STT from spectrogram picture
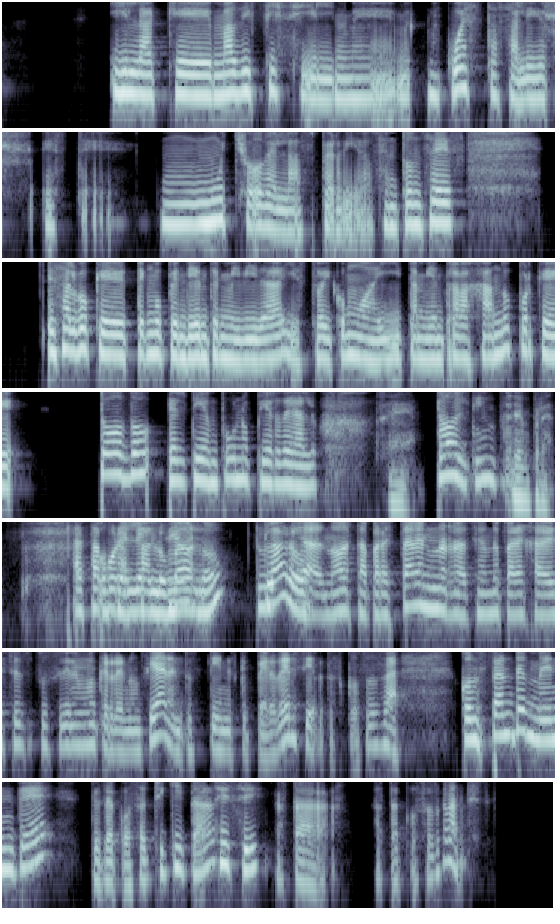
y la que más difícil me, me cuesta salir, este, mucho de las pérdidas. Entonces, es algo que tengo pendiente en mi vida y estoy como ahí también trabajando porque todo el tiempo uno pierde algo. Sí. Todo el tiempo. Siempre. Hasta O por sea, hasta elección. lo mal, ¿no? Tú Claro. decías, ¿no? Hasta para estar en una relación de pareja a veces pues tiene uno que renunciar, entonces tienes que perder ciertas cosas. O sea, constantemente, desde cosas chiquitas Sí, sí. hasta, hasta cosas grandes.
